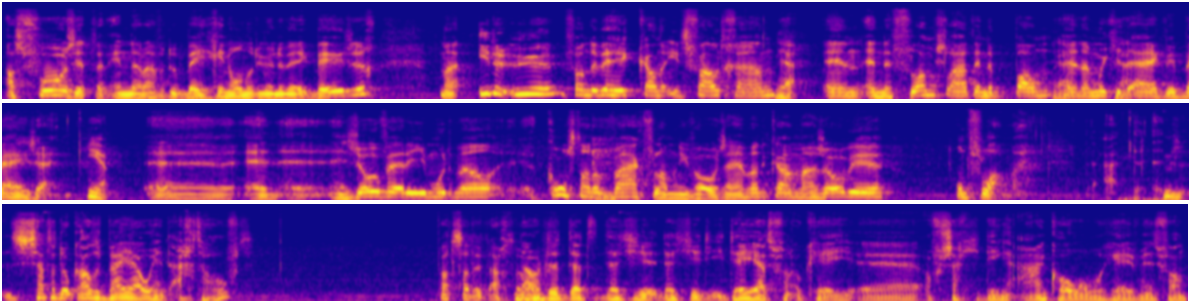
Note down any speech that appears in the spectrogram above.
als voorzitter in de Raad van Toezicht ben je geen 100 uur in de week bezig. Maar ieder uur van de week kan er iets fout gaan. Ja. En, en de vlam slaat in de pan. Ja, En dan moet je ja. er eigenlijk weer bij zijn. Ja. Eh, en, en in zoverre, je moet wel constant op waakvlamniveau zijn. Want het kan maar zo weer ontvlammen. Zat het ook altijd bij jou in het achterhoofd? Wat staat dit achterhoofd? Nou, dat, dat, dat, je, dat je het idee had van, oké, eh, of zag je dingen aankomen op een gegeven moment van,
